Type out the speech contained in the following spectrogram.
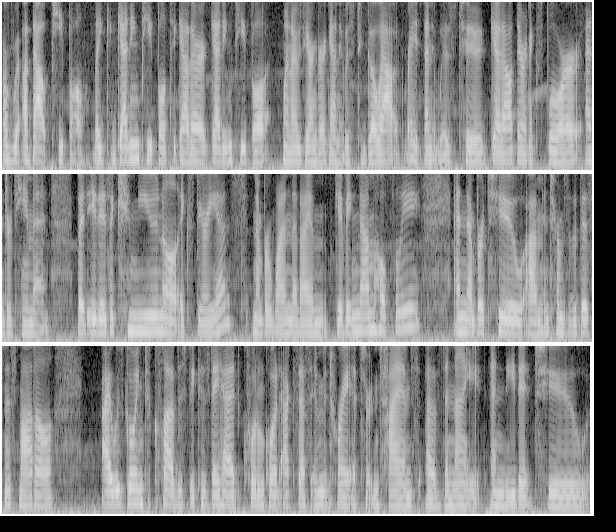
about people, like getting people together, getting people. When I was younger, again, it was to go out, right? Then it was to get out there and explore entertainment. But it is a communal experience, number one, that I'm giving them, hopefully. And number two, um, in terms of the business model, I was going to clubs because they had quote unquote excess inventory at certain times of the night and needed to.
